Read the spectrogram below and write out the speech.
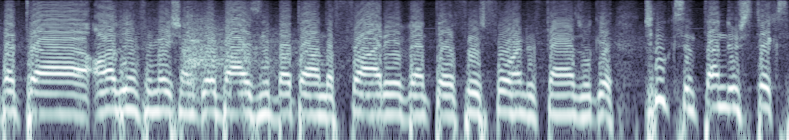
But uh, all the information on Go Bison about that on the Friday event there. First 400 fans will get toques and thunder sticks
